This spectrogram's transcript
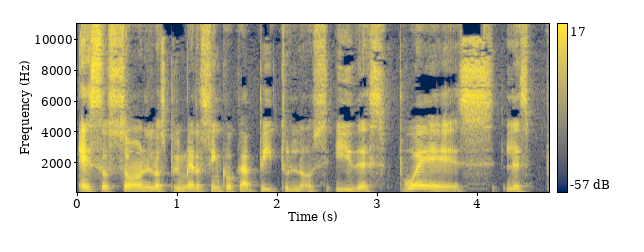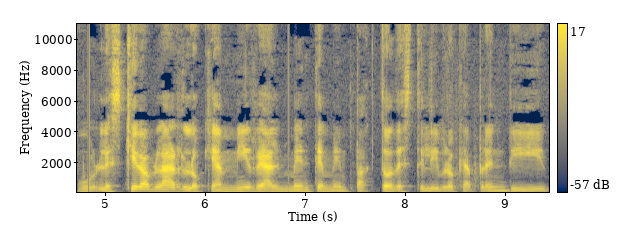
esos son los primeros cinco capítulos y después les, les, quiero hablar lo que a mí realmente me impactó de este libro que aprendí,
